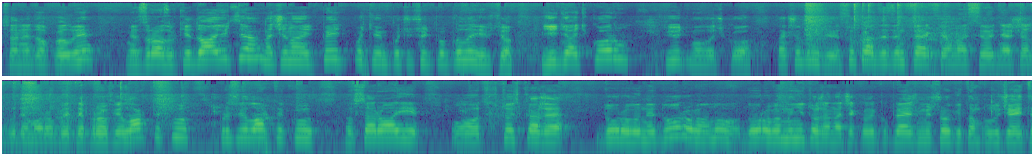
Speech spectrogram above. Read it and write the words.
все не допили. Зразу кидаються, починають пити, потім по чуть-чуть попили і все. Їдять корм, п'ють молочко. Так що, друзі, суха дезінфекція у нас сьогодні. Зараз будемо робити профілактику, профілактику в сараї. От, хтось каже, дорого, недорого. Ну, дорого мені теж, наче коли купляєш мішок і там виходить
